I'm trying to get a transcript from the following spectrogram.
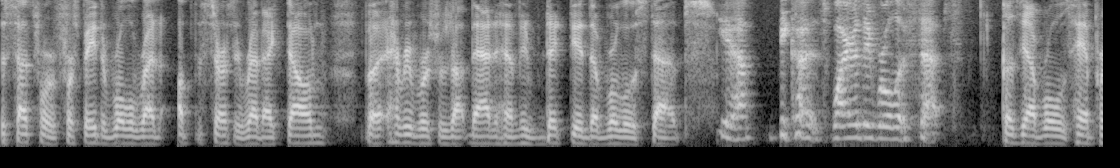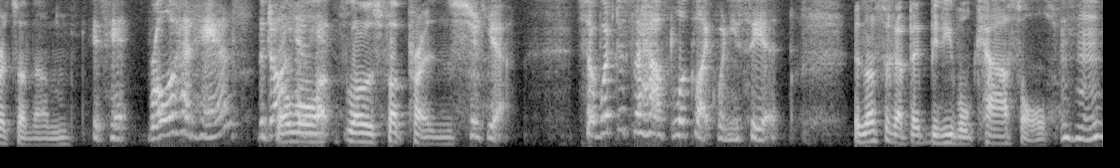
the steps were first made, and Rolo ran up the stairs and ran back down. But Henry Mercer was not mad at him. He dictated the Rolo steps Yeah, because why are they Rolo steps? Because had Rolo's handprints on them. His hand. Rollo had hands. The dog had Rolo, hands. Rolo's footprints. His, yeah. So what does the house look like when you see it? It looks like a big medieval castle. Mm-hmm.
